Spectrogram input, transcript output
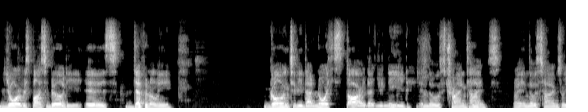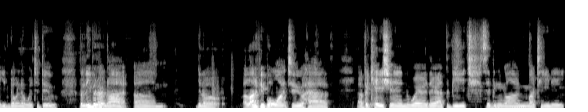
your responsibility is definitely going to be that north star that you need in those trying times right? In those times where you don't know what to do. Believe it or not um, you know a lot of people want to have a vacation where they're at the beach sipping on martini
